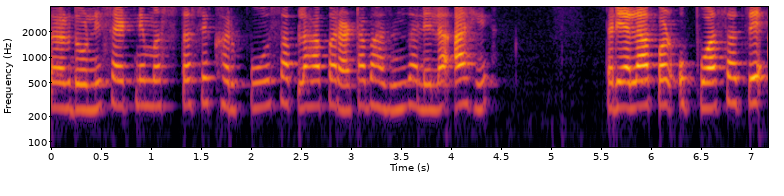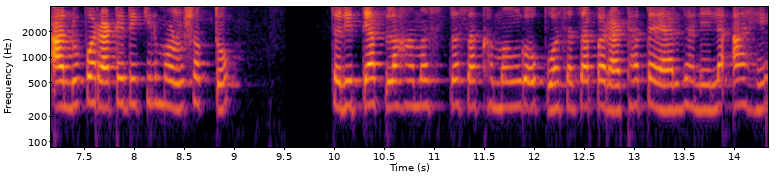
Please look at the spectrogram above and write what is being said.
तर दोन्ही साईडने मस्त असे खरपूस आपला हा पराठा भाजून झालेला आहे. तर याला आपण उपवासाचे आलू पराठे देखील म्हणू शकतो. तर इथे आपला हा मस्त असा खमंग उपवासाचा पराठा तयार झालेला आहे.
